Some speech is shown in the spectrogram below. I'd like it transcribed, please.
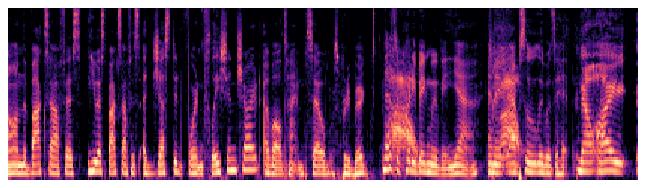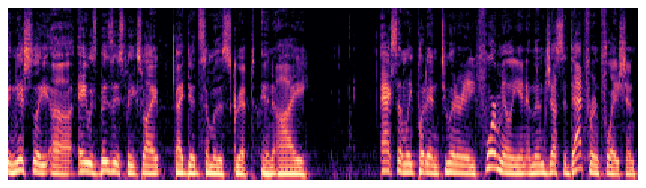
on the box office, U.S. box office adjusted for inflation chart of all time. So that's pretty big. That's wow. a pretty big movie, yeah, and it wow. absolutely was a hit. Now, I initially uh, a was busy this week, so I I did some of the script, and I accidentally put in 284 million and then adjusted that for inflation.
